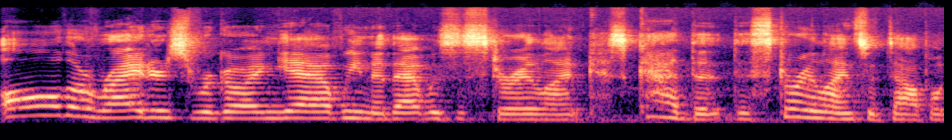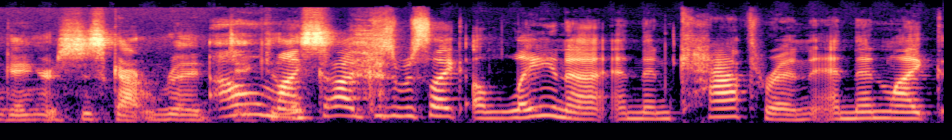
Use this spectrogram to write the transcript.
all the writers were going, yeah, we know that was the storyline. Because, God, the, the storylines with doppelgangers just got ridiculous. Oh my god, because it was like Elena and then Katherine, and then like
